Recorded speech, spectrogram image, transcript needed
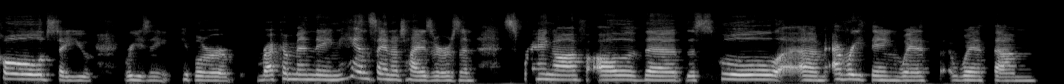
cold so you we're using people are recommending hand sanitizers and spraying off all of the the school um, everything with with um,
